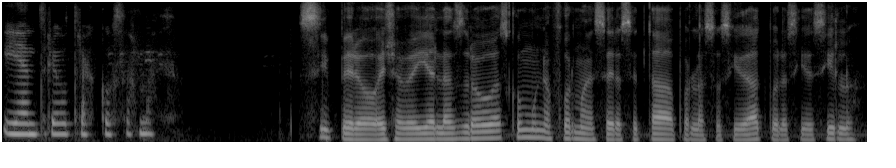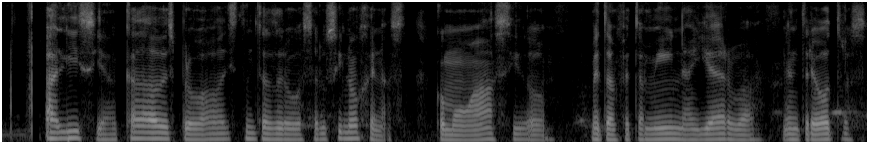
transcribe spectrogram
y entre otras cosas más. Sí, pero ella veía las drogas como una forma de ser aceptada por la sociedad, por así decirlo. Alicia cada vez probaba distintas drogas alucinógenas, como ácido, metanfetamina, hierba, entre otras.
